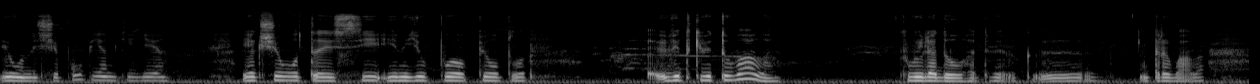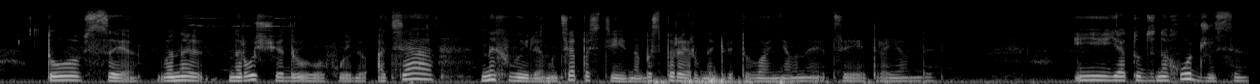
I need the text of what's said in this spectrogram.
І он ще пуп'янки є. Якщо от Сі ін'ю пепл відквітувала, хвиля довго е, тривала. то все, вона нарощує другу хвилю. А ця не хвилями, ця постійна, безперервне квітування в неї цієї троянди. І я тут знаходжуся,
